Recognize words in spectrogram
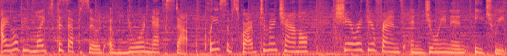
I hope you liked this episode of Your Next Stop. Please subscribe to my channel, share with your friends, and join in each week.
